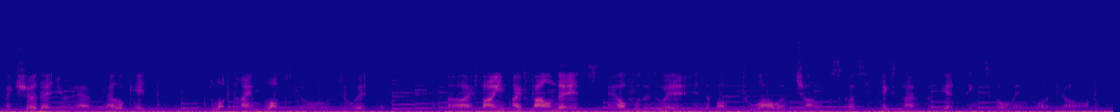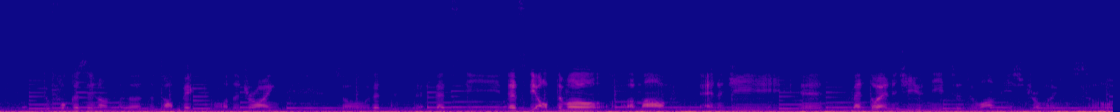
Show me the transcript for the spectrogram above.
make sure that you have allocate block time blocks to do it. Uh, I find I found that it's helpful to do it in about two hour chunks because it takes time to get things going for your to focus in on the, the topic or the drawing. So that's that's the that's the optimal amount of energy and mental energy you need to do of these drawings. So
